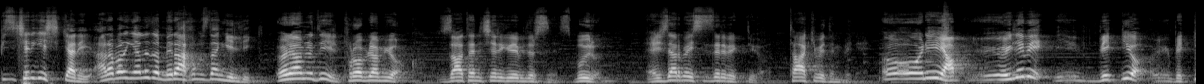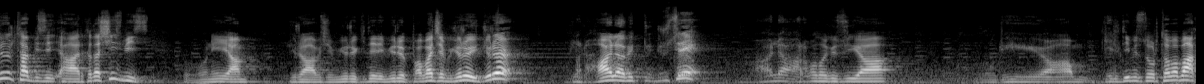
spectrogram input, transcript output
Biz içeri geçtik yani. Arabanın yanında da merakımızdan geldik. Önemli değil problem yok. Zaten içeri girebilirsiniz. Buyurun. Ejder Bey sizleri bekliyor. Takip edin beni. O, o ne yap? Öyle mi? Bekliyor. Bekliyor tabii bizi. Arkadaşıyız biz. O ne yap? Yürü abicim yürü gidelim yürü. Babacım yürü yürü. Lan hala bekliyor. Yürüsene. Hala arabada gözü ya. Oriyam. Geldiğimiz ortama bak.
